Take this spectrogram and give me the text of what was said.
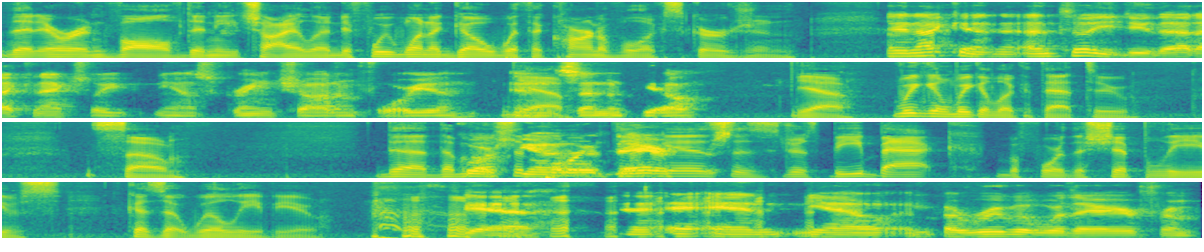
that are involved in each island if we want to go with a carnival excursion. And I can until you do that, I can actually you know screenshot them for you and Yeah. send them to y'all. Yeah, we can we can look at that too. So the the course, most you know, important thing is is just be back before the ship leaves because it will leave you. Yeah, and, and you know Aruba were there from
